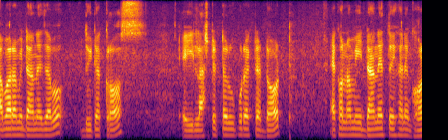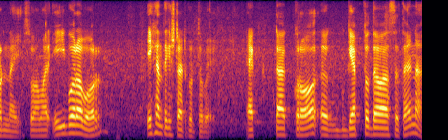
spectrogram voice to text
আবার আমি ডানে যাব, দুইটা ক্রস এই লাস্টেরটার উপরে একটা ডট এখন আমি ডানে তো এখানে ঘর নাই সো আমার এই বরাবর এখান থেকে স্টার্ট করতে হবে। একটা ক্রস গ্যাপ তো দেওয়া আছে, তাই না?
